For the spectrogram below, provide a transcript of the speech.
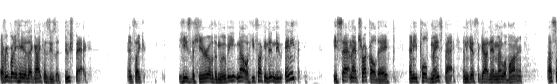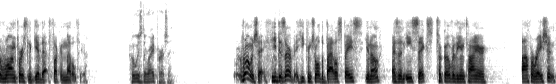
everybody hated that guy because he was a douchebag and it's like he's the hero of the movie no he fucking didn't do anything He sat in that truck all day and he pulled Mace back and he gets the goddamn Medal of Honor. That's the wrong person to give that fucking medal to. Who was the right person? Romesha. He deserved it. He controlled the battle space, you know, as an E6, took over the entire operation.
